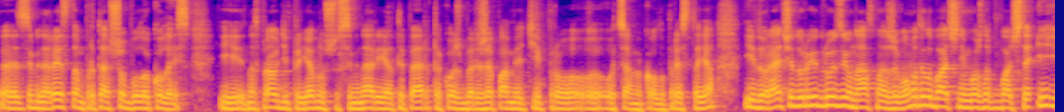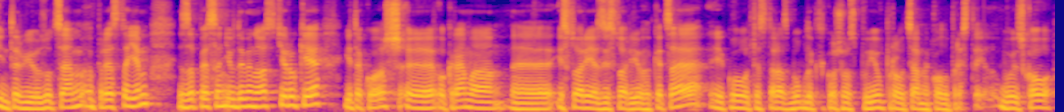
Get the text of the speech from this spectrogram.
е, семінаристам про те, що було колись. І насправді приємно, що семінарія тепер також береже пам'яті про е, отця Миколу Пристая. І до речі, дорогі друзі, у нас на живому телебаченні можна побачити і інтерв'ю з отцем Пристаєм, записані в 90-ті роки, і також е, окрема е, історія з історією ГКЦ, яку отець Тарас Бублик також розповів про отця Миколу Пристая. Обов'язково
